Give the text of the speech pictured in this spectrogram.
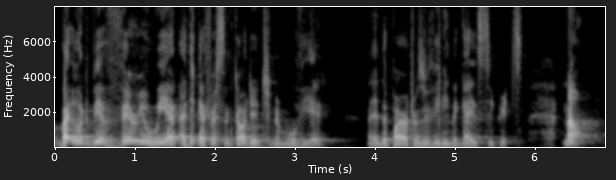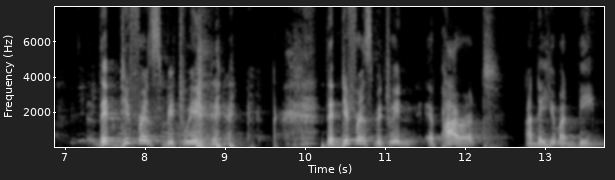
But it would be a very weird. I think I first encountered it in a movie, eh? And then the pirate was revealing the guy's secrets. Now, the difference between the difference between a parrot and a human being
